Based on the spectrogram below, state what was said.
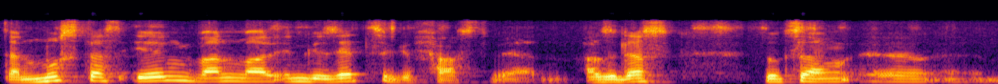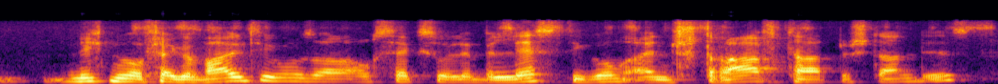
dann muss das irgendwann mal in Gesetze gefasst werden. Also dass sozusagen äh, nicht nur Vergewaltigung, sondern auch sexuelle Belästigung ein Straftatbestand ist,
